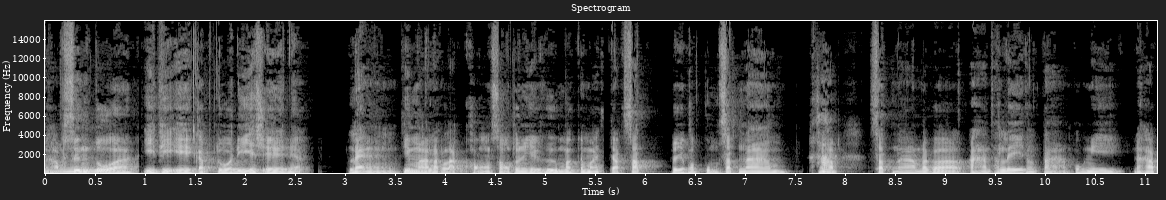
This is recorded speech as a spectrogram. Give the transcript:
นะครับซึ่งตัว EPA กับตัว DHA เนี่ย แหล่งที่มาหลักๆของ 2 ตัวนี้ก็คือมักจะมาจากสัตว์โดยเฉพาะกลุ่มสัตว์น้ำนะครับสัตว์น้ำแล้วก็อาหารทะเลต่างๆ พวกนี้นะครับ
